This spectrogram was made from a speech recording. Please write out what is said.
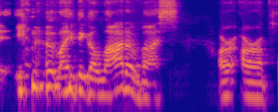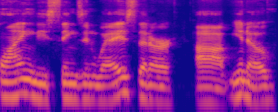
you know, I think a lot of us are, are applying these things in ways that are, uh, you know,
